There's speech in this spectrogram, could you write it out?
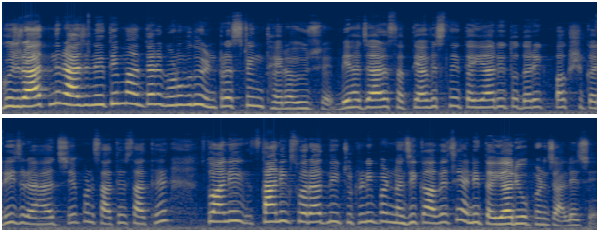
ગુજરાતની રાજનીતિમાં અત્યારે ઘણું બધું ઇન્ટરેસ્ટિંગ થઈ રહ્યું છે. બે હજાર સત્યાવીસની તૈયારી તો દરેક પક્ષ કરી જ રહ્યા છે, પણ સાથે સાથે સ્થાનિક સ્થાનિક સ્વરાજની ચૂંટણી પણ નજીક આવે છે, એની તૈયારીઓ પણ ચાલે છે.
